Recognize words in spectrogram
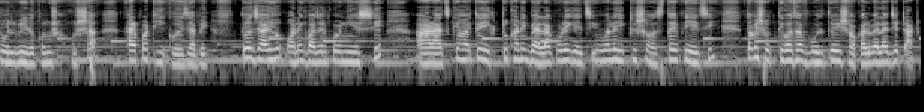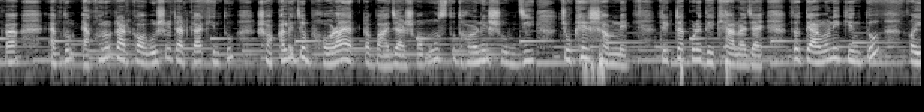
চলবে এরকম সমস্যা, তারপর ঠিক হয়ে যাবে। তো যাই হোক, অনেক বাজার করে নিয়ে এসেছি। আর আজকে হয়তো একটুখানি বেলা করে গেছি বলে একটু সস্তায় পেয়েছি। তবে সত্যি কথা বলতে ওই সকালবেলা যে টাটকা, একদম এখনও টাটকা, অবশ্যই টাটকা, কিন্তু সকালে যে ভরা একটা বাজার, সমস্ত ধরনের সবজি চোখের সামনে ঠিকঠাক করে দেখে আনা যায়। তো তেমনই কিন্তু ওই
